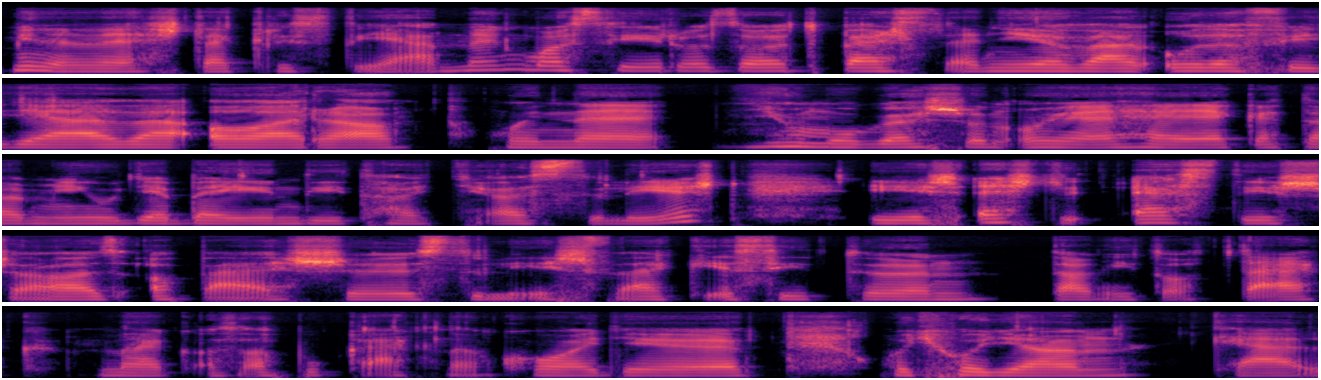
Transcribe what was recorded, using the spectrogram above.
minden este Krisztián megmasszírozott, persze nyilván odafigyelve arra, hogy ne nyomogasson olyan helyeket, ami ugye beindíthatja a szülést, és ezt, is az apás szülés felkészítőn tanították meg az apukáknak, hogy, hogy hogyan kell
